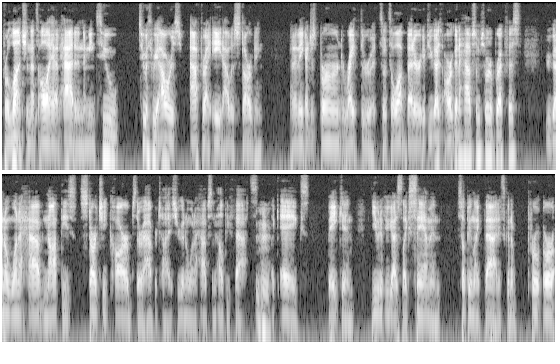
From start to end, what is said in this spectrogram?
for lunch, and that's all I had had. And I mean, two two or three hours after I ate, I was starving, and I think I just burned right through it. So it's a lot better if you guys are gonna have some sort of breakfast. You're gonna want to have not these starchy carbs that are advertised. You're gonna want to have some healthy fats Mhm. like eggs, bacon, even if you guys like salmon, something like that. It's gonna pro or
